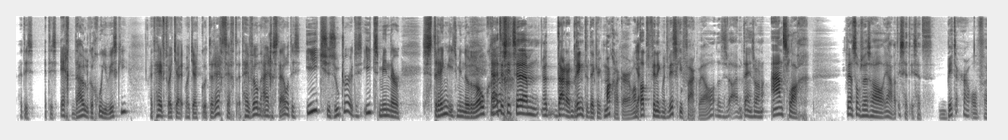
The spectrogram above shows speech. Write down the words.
het, is, het is echt duidelijk een goede whisky. Het heeft, wat jij, wat jij terecht zegt, het heeft wel een eigen stijl. Het is iets zoeter, het is iets minder streng, iets minder rokerig. Ja, het is iets, ehm, daardoor drinkt het denk ik makkelijker. Want Ja. dat vind ik met whisky vaak wel. Dat is wel meteen zo'n aanslag. Ik vind het soms best wel, ja, wat is het? Is het bitter of uh,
